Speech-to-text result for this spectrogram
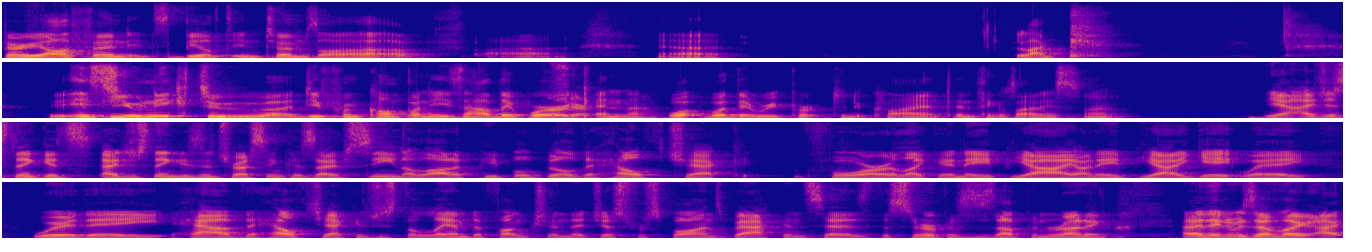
very often it's built in terms of uh, uh, like it's unique to uh, different companies how they work sure. and what, what they report to the client and things like this so. yeah i just think it's i just think it's interesting because i've seen a lot of people build a health check for like an api on api gateway where they have the health check is just a lambda function that just responds back and says the service is up and running and i think it was i'm like I,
